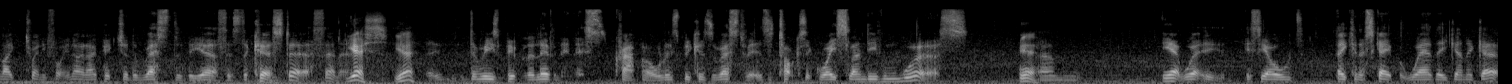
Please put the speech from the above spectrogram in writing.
like 2049. I picture the rest of the Earth as the cursed Earth, isn't it? Yes, yeah. Uh, The reason people are living in this crap hole is because the rest of it is a toxic wasteland, even worse. Yeah. Um, yeah, it's the old they can escape, but where are they going to go?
